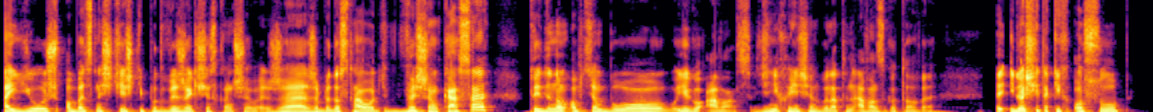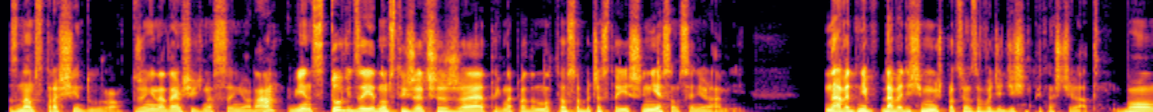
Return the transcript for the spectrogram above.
a już obecne ścieżki podwyżek się skończyły, że żeby dostało wyższą kasę, to jedyną opcją było jego awans, gdzie niekoniecznie był na ten awans gotowy. Ilości takich osób znam strasznie dużo, którzy nie nadają się na seniora, więc tu widzę jedną z tych rzeczy, że tak naprawdę no, te osoby często jeszcze nie są seniorami. Nawet, nie, nawet jeśli już pracują w zawodzie 10-15 lat, bo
